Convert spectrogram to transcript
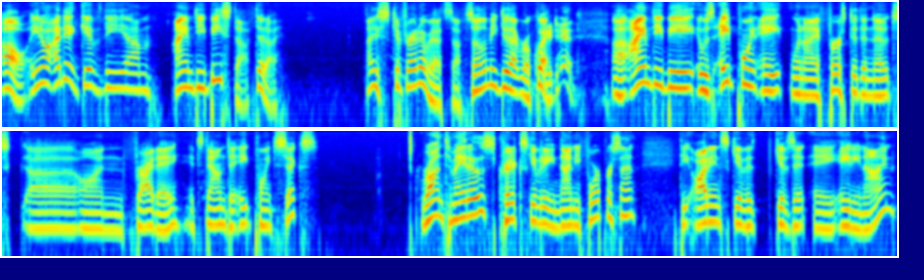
Oh, you know, I didn't give the um, IMDb stuff, did I? I just skipped right over that stuff. So let me do that real quick. You did. Uh, IMDb, it was 8.8 when I first did the notes uh, on Friday. It's down to 8.6. Rotten Tomatoes, critics give it a 94%. The audience give it gives it a 89.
